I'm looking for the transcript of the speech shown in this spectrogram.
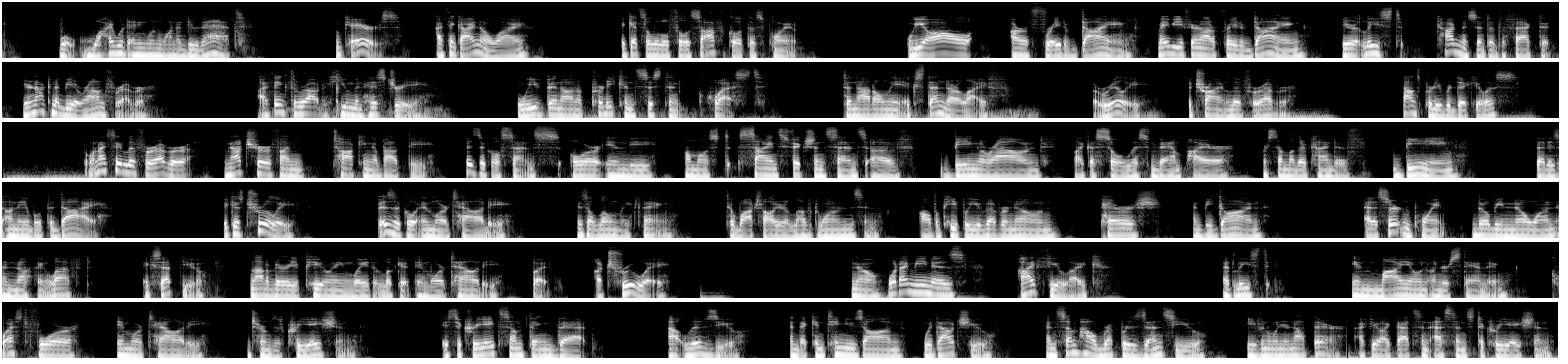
well, why would anyone want to do that? Who cares? I think I know why. It gets a little philosophical at this point. We all are afraid of dying. Maybe if you're not afraid of dying, you're at least cognizant of the fact that you're not going to be around forever. I think throughout human history, we've been on a pretty consistent quest to not only extend our life, but really to try and live forever. Sounds pretty ridiculous. But when I say live forever, I'm not sure if I'm talking about the physical sense or in the almost science fiction sense of being around like a soulless vampire or some other kind of being that is unable to die. Because truly, physical immortality is a lonely thing. To watch all your loved ones and all the people you've ever known perish and be gone, at a certain point, there'll be no one and nothing left except you. Not a very appealing way to look at immortality, but a true way. Now, what I mean is, I feel like, at least in my own understanding, quest for immortality in terms of creation is to create something that outlives you and that continues on without you and somehow represents you even when you're not there. I feel like that's an essence to creation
